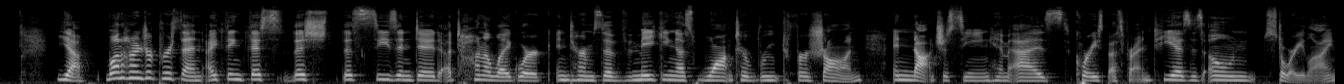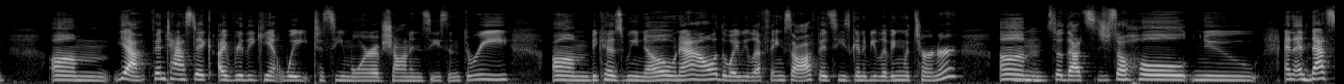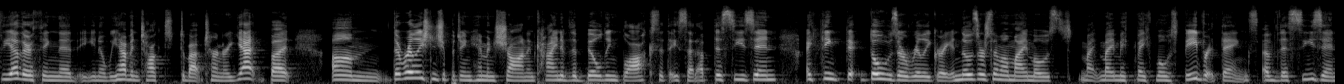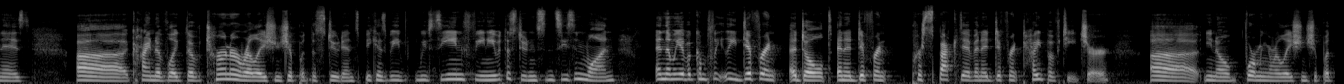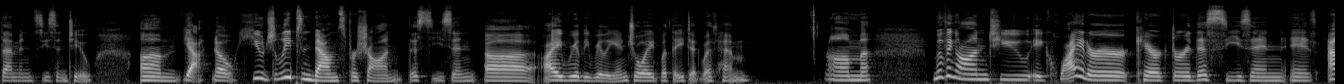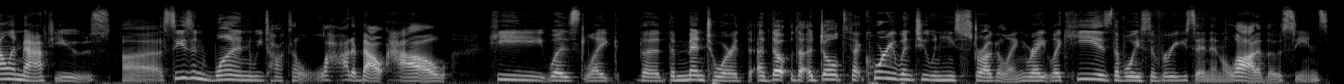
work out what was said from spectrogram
Yeah, one hundred percent. I think this this this season did a ton of legwork in terms of making us want to root for Shawn and not just seeing him as Cory's best friend. He has his own storyline. Um, yeah, fantastic. I really can't wait to see more of Shawn in season three. Um, because we know now the way we left things off is he's going to be living with Turner. Um, so that's just a whole new, and and that's the other thing that you know we haven't talked about Turner yet, but um, the relationship between him and Shawn and kind of the building blocks that they set up this season, I think that those are really great, and those are some of my most my my, my most favorite things of this season is uh kind of like the Turner relationship with the students because we've we've seen Feeney with the students in season one, and then we have a completely different adult and a different perspective and a different type of teacher uh you know forming a relationship with them in season two. Um yeah no huge leaps and bounds for shawn this season. Uh i really really enjoyed what they did with him. Um moving on to a quieter character this season is alan matthews uh season one we talked a lot about how he was like the the mentor, the, the the adult that Cory went to when he's struggling, right? Like he is the voice of reason in a lot of those scenes.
